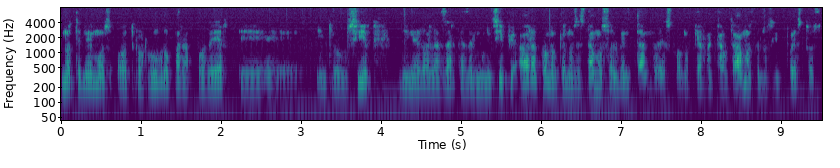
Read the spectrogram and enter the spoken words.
no tenemos otro rubro para poder eh, introducir dinero a las arcas del municipio. Ahora con lo que nos estamos solventando es con lo que recaudamos de los impuestos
